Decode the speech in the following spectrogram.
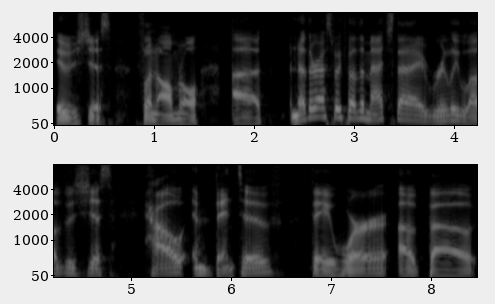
It was just phenomenal. Uh, another aspect of the match that I really loved was just how inventive they were about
